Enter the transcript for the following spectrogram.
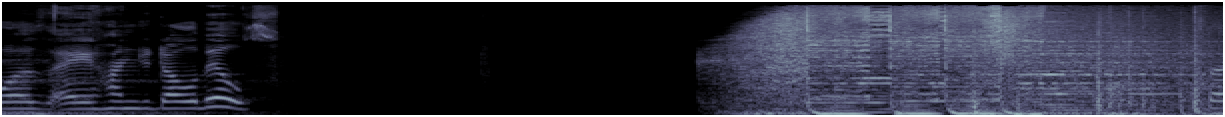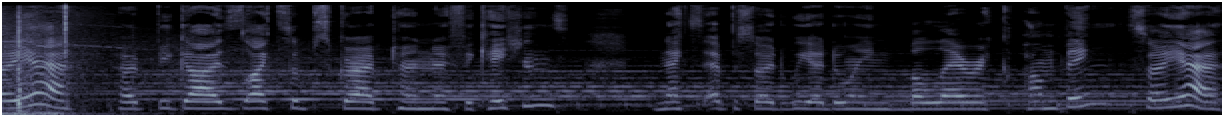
Was a hundred dollar bills. So yeah, hope you guys like, subscribe, turn notifications. Next episode we are doing Balearic pumping. So yeah,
